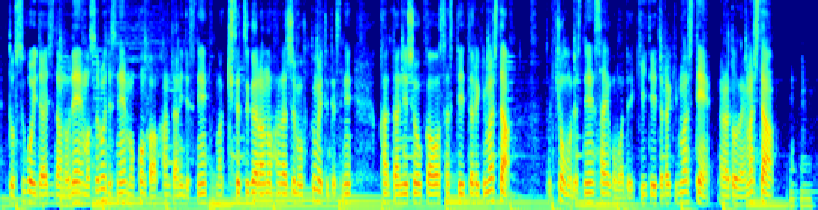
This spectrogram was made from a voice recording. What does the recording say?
えっと、すごい大事なので、まあ、それをですね、まあ、今回は簡単にですね、まあ、季節柄の話も含めてですね、簡単に紹介をさせていただきました。今日もですね、最後まで聞いていただきまして、ありがとうございました。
